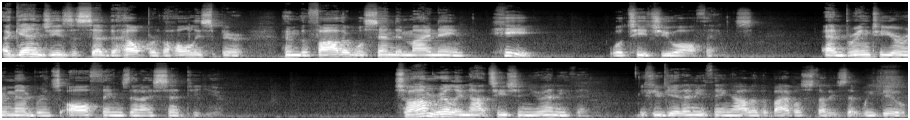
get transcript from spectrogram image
Again, Jesus said, The Helper, the Holy Spirit, whom the Father will send in my name, he will teach you all things and bring to your remembrance all things that I said to you. So I'm really not teaching you anything. If you get anything out of the Bible studies that we do,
